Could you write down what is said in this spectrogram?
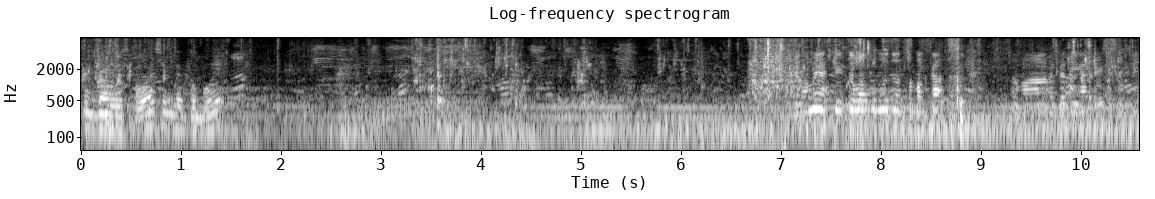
kung daw ko, sige ko buhay. Mamaya, dito ako mo doon sa bangka. Sa mga nagdatingan kayo sa tabi.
